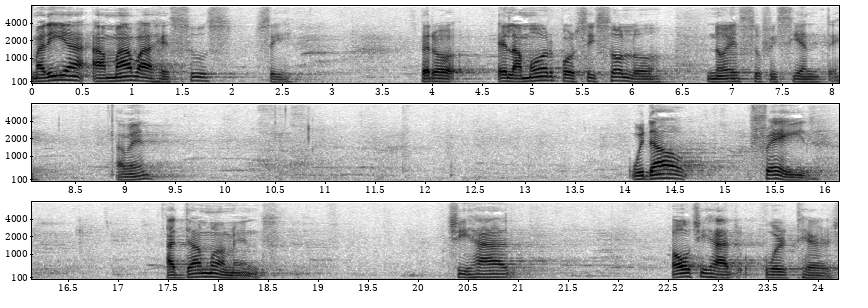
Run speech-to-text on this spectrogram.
María amaba a Jesús, sí, pero el amor por sí solo no es suficiente. Amén. Without faith, at that moment, she had, all she had were tears.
